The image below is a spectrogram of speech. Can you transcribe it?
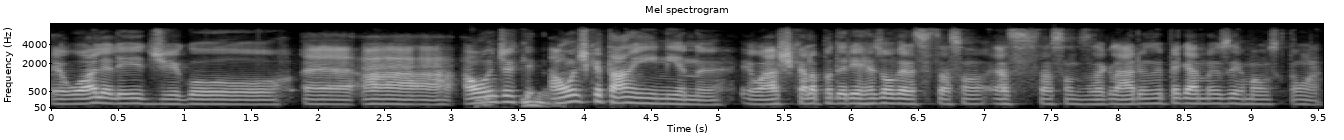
eu olho ali e digo. É, a, aonde, que- aonde que tá em Nina? Eu acho que ela poderia resolver essa situação, essa situação dos Aglarions e pegar meus irmãos que estão lá.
